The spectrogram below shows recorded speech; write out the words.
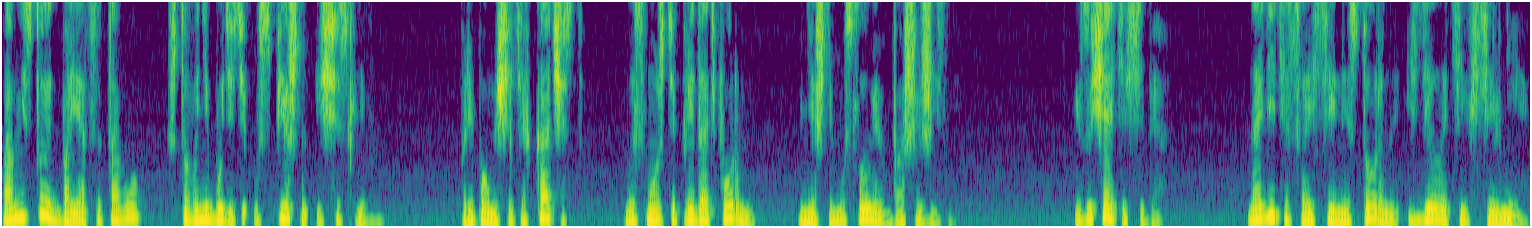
вам не стоит бояться того, что вы не будете успешным и счастливым. При помощи этих качеств вы сможете придать форму внешним условиям вашей жизни. Изучайте себя. Найдите свои сильные стороны и сделайте их сильнее.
